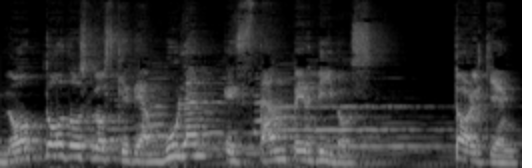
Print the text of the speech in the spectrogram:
No todos los que deambulan están perdidos. Tolkien.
